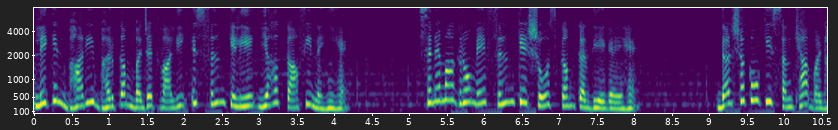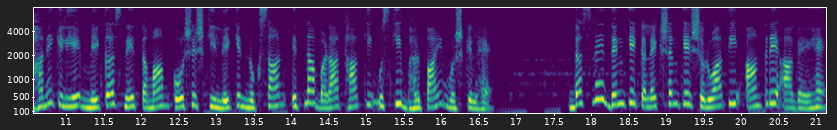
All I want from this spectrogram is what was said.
लेकिन भारी भरकम बजट वाली इस फ़िल्म के लिए यह काफ़ी नहीं है। सिनेमाघरों में फ़िल्म के शोज़ कम कर दिए गए हैं। दर्शकों की संख्या बढ़ाने के लिए मेकर्स ने तमाम कोशिश की, लेकिन नुकसान इतना बड़ा था कि उसकी भरपाई मुश्किल है। दसवें दिन के कलेक्शन के शुरुआती आंकड़े आ गए हैं,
